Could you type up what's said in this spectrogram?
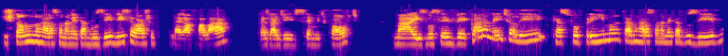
que estão no relacionamento abusivo, isso eu acho legal falar, apesar de ser muito forte. Mas você vê claramente ali que a sua prima está no relacionamento abusivo.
